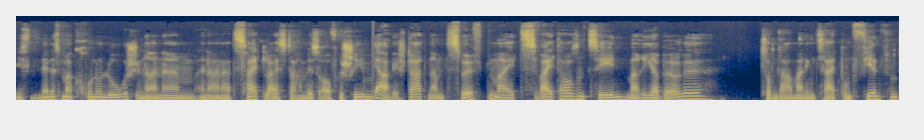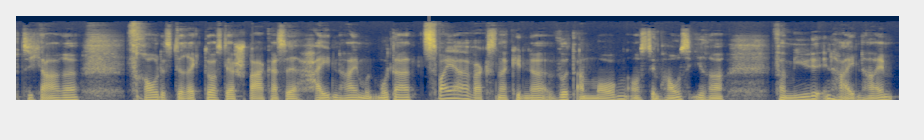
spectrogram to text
ich nenne es mal chronologisch in, einem, in einer Zeitleiste haben wir es aufgeschrieben. Ja, wir starten am 12. Mai 2010. Maria Börgel, zum damaligen Zeitpunkt 54 Jahre, Frau des Direktors der Sparkasse Heidenheim und Mutter zweier erwachsener Kinder, wird am Morgen aus dem Haus ihrer Familie in Heidenheim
